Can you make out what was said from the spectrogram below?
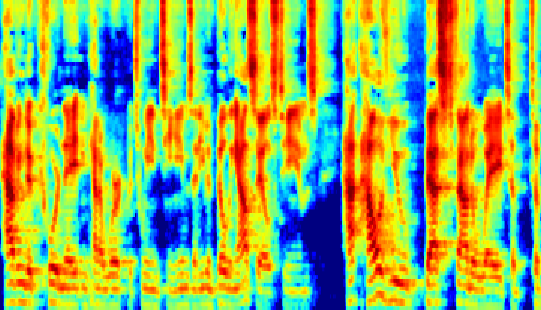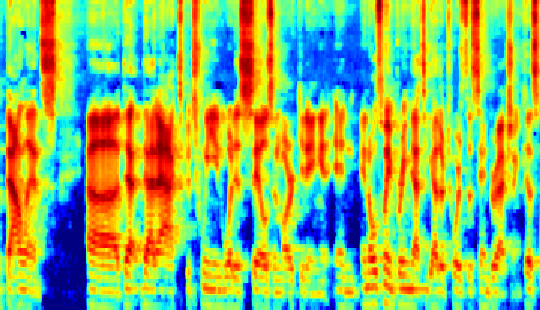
having to coordinate and kind of work between teams and even building out sales teams, how, how have you best found a way to, to balance uh, that, that act between what is sales and marketing and, and ultimately bring that together towards the same direction? Because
